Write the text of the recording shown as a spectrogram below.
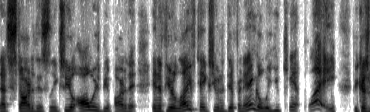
that started this league. So you'll always be a part of it. And if your life takes you in a different angle where you can't play because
